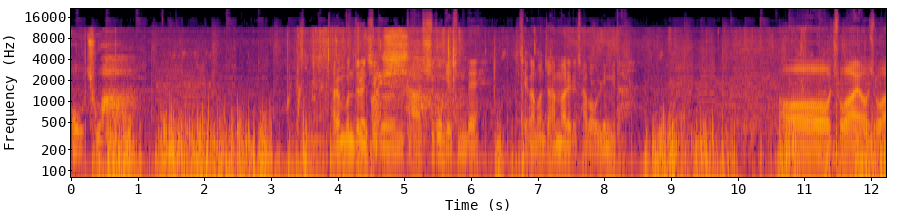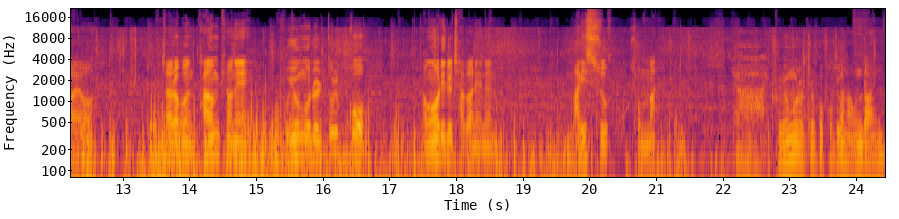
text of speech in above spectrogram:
오 좋아 네, 다른 분들은 지금 다 쉬고 계신데 제가 먼저 한 마리를 잡아 올립니다. 어, 좋아요, 좋아요. 자, 여러분, 다음 편에 부유물을 뚫고 덩어리를 잡아내는 마리수 손맛. 야 부유물을 뚫고 고기가 나온다잉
